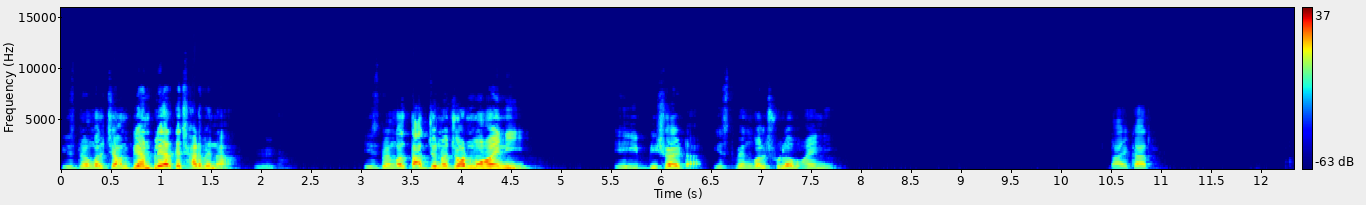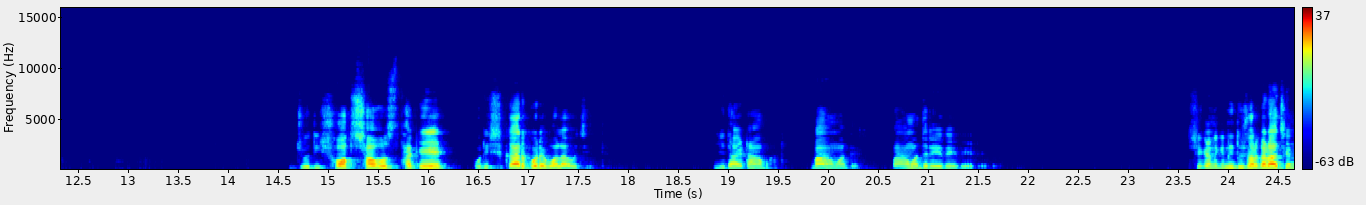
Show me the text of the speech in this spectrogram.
ইস্ট বেঙ্গল চ্যাম্পিয়ন প্লেয়ারকে ছাড়বে না। ইস্ট বেঙ্গল তার জন্য জন্ম হয়নি। এই বিষয়টা ইস্ট বেঙ্গল সুলভ হয়নি। দায়কার। যদি সৎ সাহস থাকে পরিষ্কার করে বলা উচিত। যে দায়টা আমার বা আমাদের বা আমাদের এর এর। সেখানে কি নিতু সরকার আছেন?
